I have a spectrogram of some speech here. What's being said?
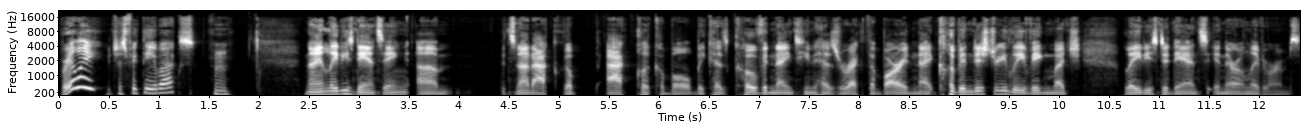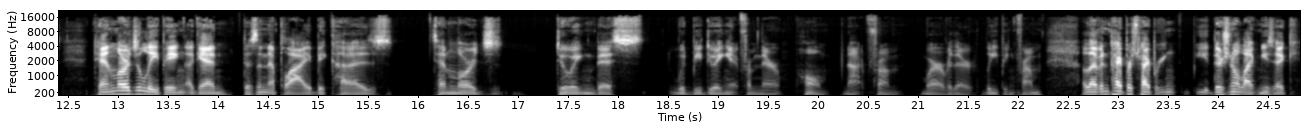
really? Just 58 bucks? Hmm. Nine ladies dancing. Um, it's not applicable because COVID 19 has wrecked the bar and nightclub industry, leaving much ladies to dance in their own living rooms. 10 lords of leaping, again, doesn't apply because 10 lords doing this would be doing it from their home, not from wherever they're leaping from. 11 pipers piping. There's no live music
